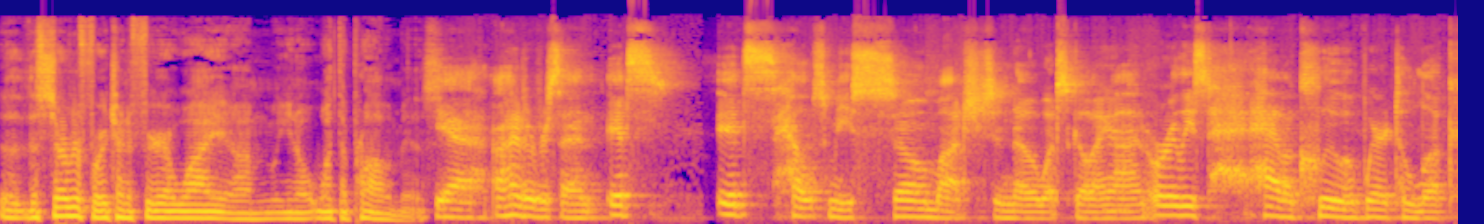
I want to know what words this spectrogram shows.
the server for it, trying to figure out why um, you know what the problem is. Yeah, hundred percent. It's it's helped me so much to know what's going on, or at least have a clue of where to look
